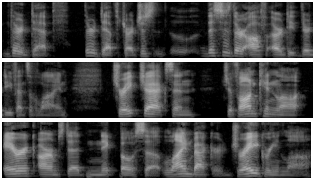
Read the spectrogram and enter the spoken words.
their depth, their depth chart. Just uh, this is their off or de- their defensive line. Drake Jackson, Javon Kinlaw, Arik Armstead, Nick Bosa, linebacker Dre Greenlaw,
